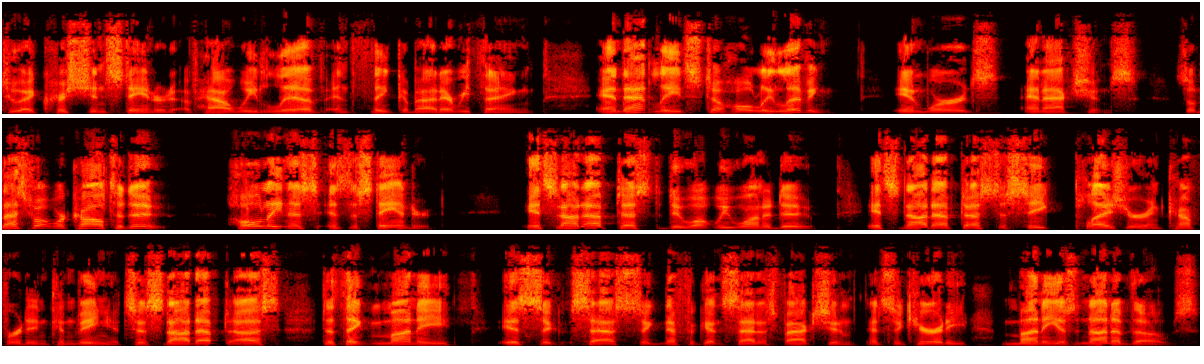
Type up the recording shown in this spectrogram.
to a Christian standard of how we live and think about everything. And that leads to holy living in words and actions. So that's what we're called to do. Holiness is the standard. It's not up to us to do what we want to do. It's not up to us to seek pleasure and comfort and convenience. It's not up to us to think money is success, significance, satisfaction, and security. Money is none of those.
